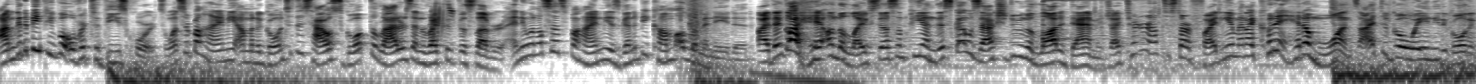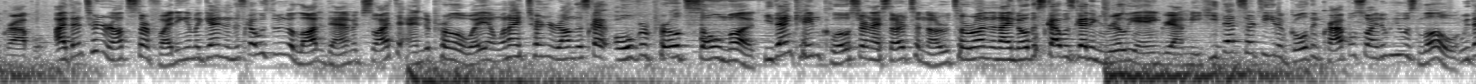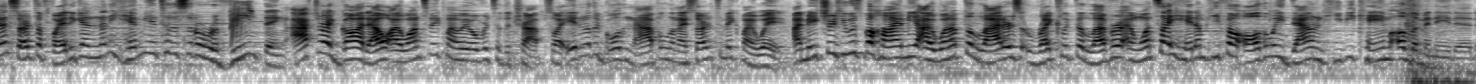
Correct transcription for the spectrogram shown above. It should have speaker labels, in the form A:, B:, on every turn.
A: I'm gonna beat people over to these courts. Once they're behind me, I'm gonna go into this house, go up the ladders, and right click this lever. Anyone else that's behind me is gonna become eliminated. I then got hit on the lifesteal SMP, and this guy was actually doing a lot of damage. I turned around to start fighting him, and I couldn't hit him once. I had to go away and need a golden apple. I then turned around to start fighting him again, and this guy was doing a lot of damage, so I had to ender pearl away, and when I turned around, this guy over pearled so much. He then came closer, and I started to Naruto run, and I know this guy was getting really angry at me. He then started to eat a golden apple, so I knew he was low. We then started to fight again, and then he hit me into this little ravine thing. After I got out, I wanted to make my way over to the trap, so I ate another golden apple, and I started to make my way. I made sure he was behind me. I went up the ladders, right-clicked the lever, and once I hit him, he fell all the way down, and he became eliminated.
